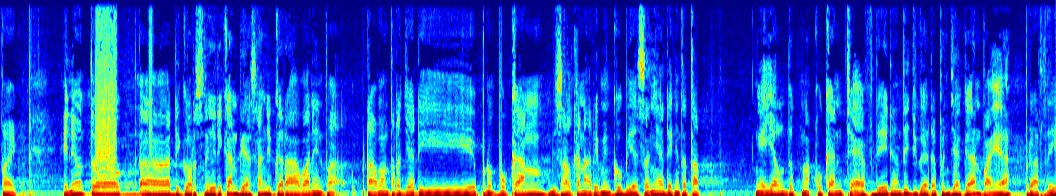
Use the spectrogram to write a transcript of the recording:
Baik. Ini untuk uh, di GOR sendiri kan biasanya juga rawan ini Pak. Rawan terjadi penumpukan misalkan hari Minggu biasanya ada yang tetap ngeyel untuk melakukan CFD nanti juga ada penjagaan Pak ya berarti?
